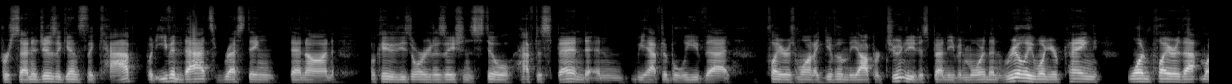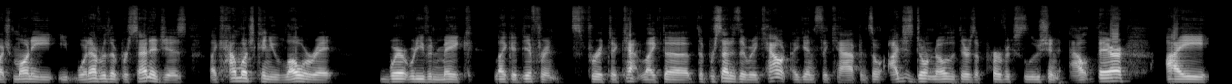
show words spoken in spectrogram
percentages against the cap. But even that's resting then on okay, these organizations still have to spend, and we have to believe that players want to give them the opportunity to spend even more. And then, really, when you're paying one player that much money, whatever the percentage is, like how much can you lower it where it would even make like a difference for it to cap like the the percentage that would count against the cap and so i just don't know that there's a perfect solution out there. I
